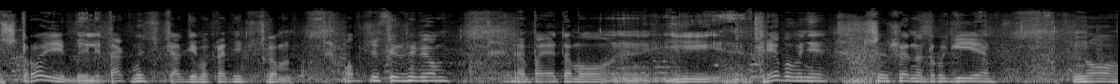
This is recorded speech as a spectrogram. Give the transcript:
строи были. Так мы сейчас в демократическом обществе живем, поэтому и требования совершенно другие. Но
